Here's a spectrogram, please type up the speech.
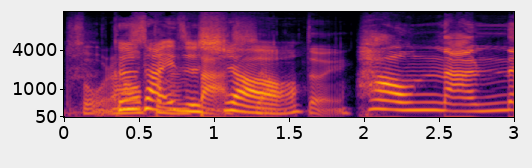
作，可是他一直笑，对，好难呢。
